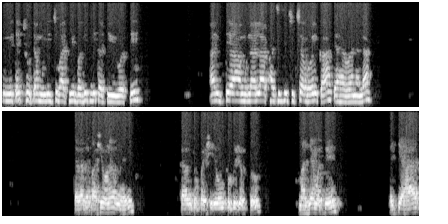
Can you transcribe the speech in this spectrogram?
तुम्ही त्या छोट्या मुलीची बातमी बघितली का टीव्ही वरती आणि त्या मुलाला फाशीची शिक्षा होईल का त्या हैवानाला त्याला तर फाशी होणार नाही कारण तो पैसे देऊन सुटू शकतो. माझ्या मते त्याचे हात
